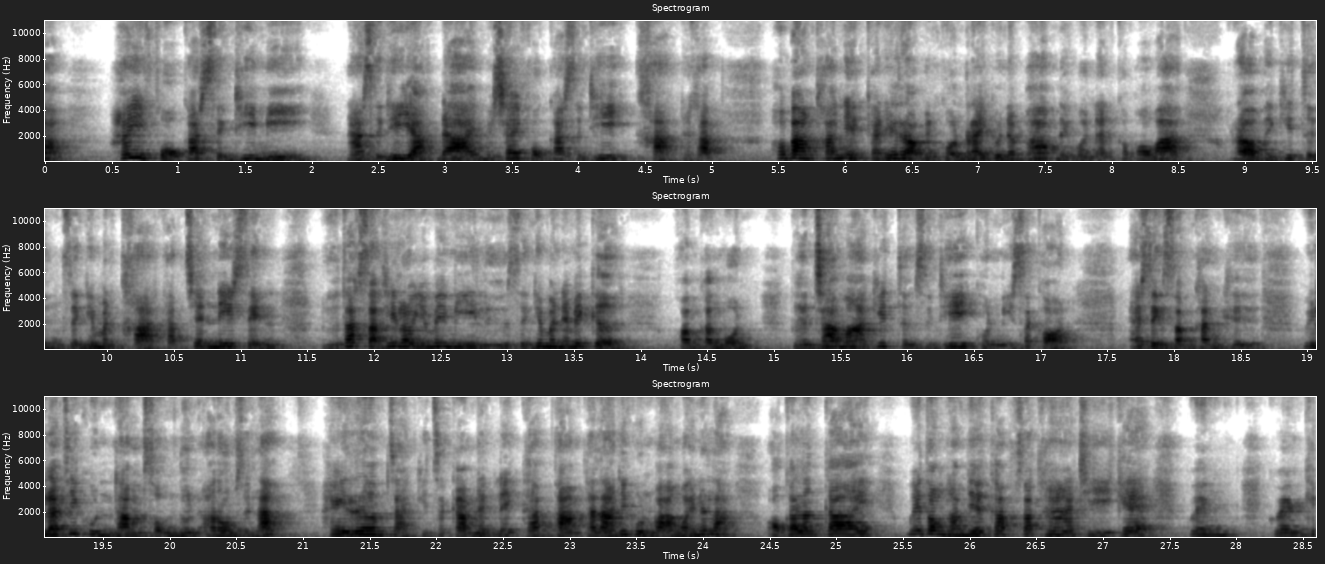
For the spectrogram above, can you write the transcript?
าพให้โฟกัสสิ่งที่มี นะสิ่งที่อยากได้ไม่ใช่โฟกัสสิ่งที่ขาดนะครับ เพราะบางครั้งเนี่ยการที่เราเป็นคนไร้คุณภาพในวันนั้นก็เพราะว่าเราไปคิดถึงสิ่งที่มันขาดครับ เช่นหนี้สินหรือทักษะที่เรายังไม่มีหรือสิ่งที่มันยังไม่เกิดความกังวลตื่นเช้ามาคิดถึงสิ่งที่คุณมีซะก่อนและสิ่งสำคัญคือ เวลาที่คุณทำสมดุลอารมณ์เสร็จแล้วให้เริ่มจากกิจกรรมเล็ก ๆ ครับ ตามตารางที่คุณวางไว้นั่นแหละออกกำลังกายไม่ต้องทำเยอะครับ สัก 5 ทีแค่แกวงแกวงแข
